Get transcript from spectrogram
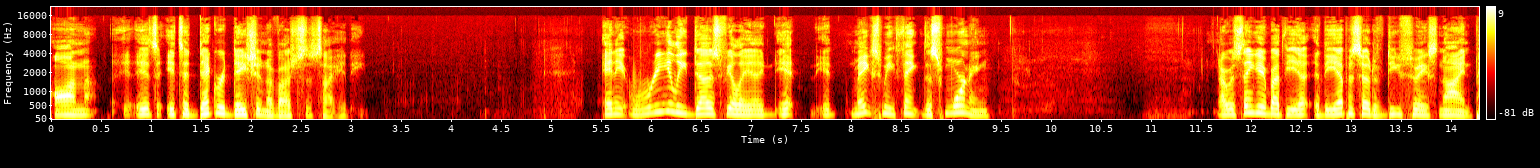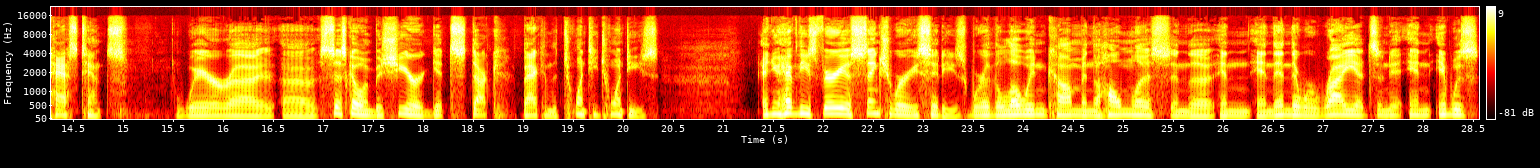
on it's it's a degradation of our society. And it really does feel it, it makes me think this morning I was thinking about the the episode of Deep Space 9 past tense where uh, uh, Sisko and Bashir get stuck back in the 2020s and you have these various sanctuary cities where the low income and the homeless and the and and then there were riots and and it was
